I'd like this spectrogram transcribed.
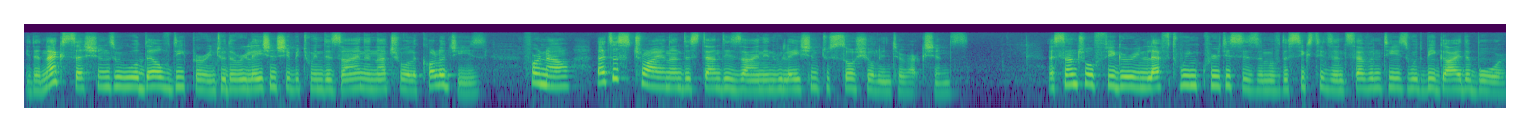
In the next sessions, we will delve deeper into the relationship between design and natural ecologies. For now, let us try and understand design in relation to social interactions. A central figure in left-wing criticism of the 60s and 70s would be Guy Debord,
